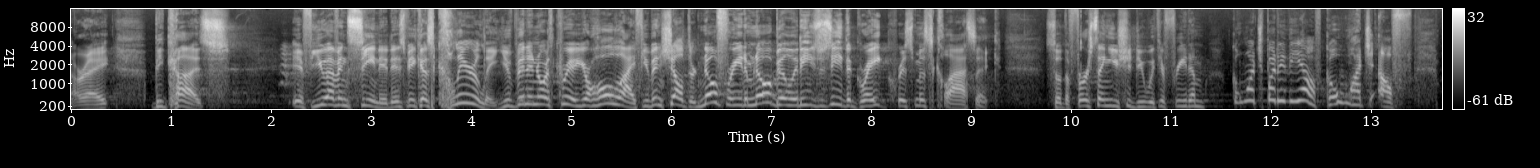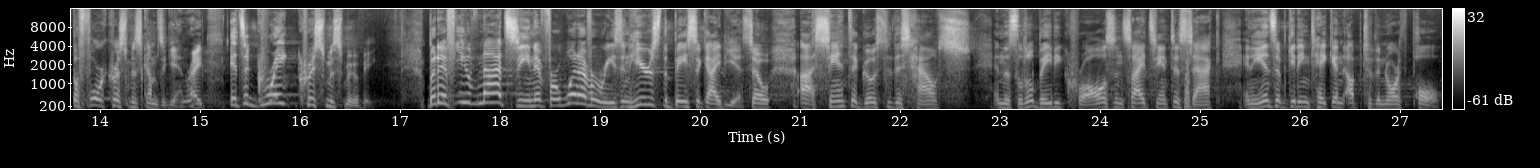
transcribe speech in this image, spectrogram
all right? Because if you haven't seen it, it's because clearly you've been in North Korea your whole life. You've been sheltered, no freedom, no ability to see the great Christmas classic. So the first thing you should do with your freedom, go watch Buddy the Elf. Go watch Elf before Christmas comes again, right? It's a great Christmas movie. But if you've not seen it for whatever reason, here's the basic idea. So uh, Santa goes to this house and this little baby crawls inside Santa's sack, and he ends up getting taken up to the North Pole.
